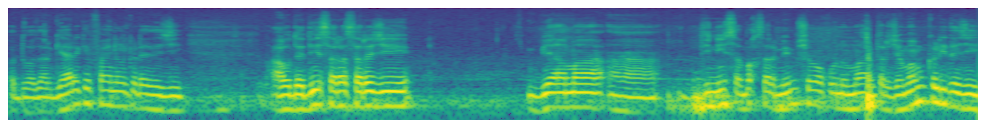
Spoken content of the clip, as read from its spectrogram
په دوه زره ګیاره کې فاینل کړی دی جي او د دې سره سره جي بیا ما دیني سبق سره مې هم شوق و نو ما ترجمه هم کړې ده جي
